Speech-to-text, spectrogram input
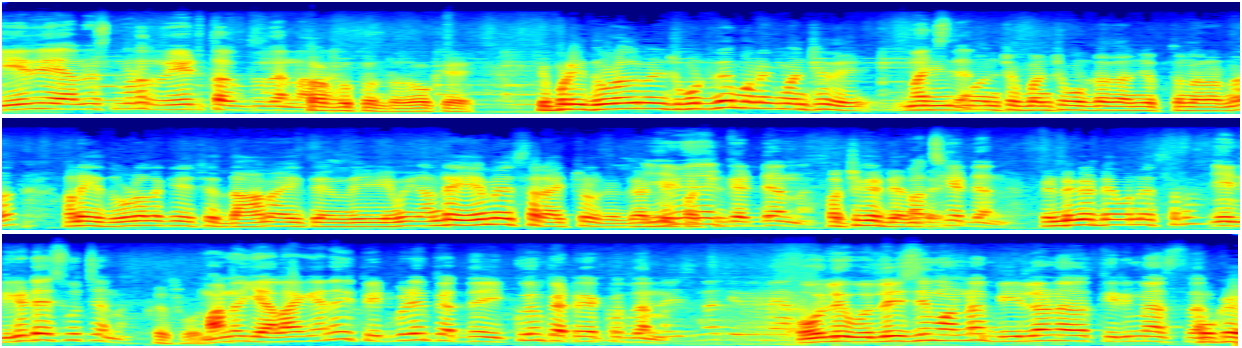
గేదె ఎలివేషన్ కూడా రేట్ తగ్గుతుంది అన్న తగ్గుతుంటుంది ఓకే. ఇప్పుడు ఈ దూడలు పెంచుకుంటేనే మనకి మంచిది. మంచి మంచిగా ఉంటుంది అని చెప్తున్నారన్న. అన్న ఈ దూడలకి వేసే దాన అయితేంది ఏమి అంటే ఏం వేస్తారు యాక్చువల్గా గడ్డి ఏమీ గడ్డి అన్న. పచ్చిగడ్డి అంతే. పచ్చిగడ్డి అన్న. ఎండుగడ్డి ఏమైనా వేస్తారా? ఎందుకంటే వేసుకొచ్చాను మనం ఎలాగైనా పెట్టుబడి పెద్ద ఎక్కువ ఏం పెట్టకూడదు అన్న. వదిలి వదిలేసి మొన్న బీడ్లో తిరిమేస్తాను ఓకే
